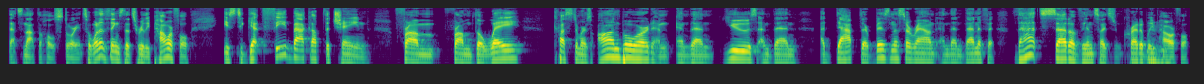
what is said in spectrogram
that's not the whole story. And so, one of the things that's really powerful is to get feedback up the chain from from the way customers onboard and and then use and then adapt their business around and then benefit. That set of insights is incredibly powerful.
